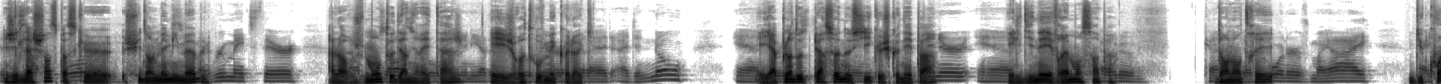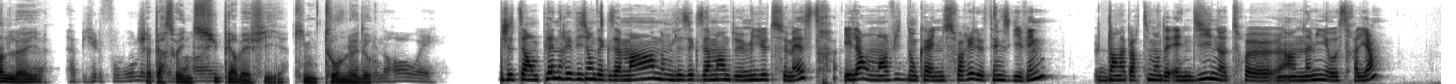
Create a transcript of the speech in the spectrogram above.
J'ai de la chance parce que je suis dans le même immeuble. Alors Um, je monte au dernier étage et je retrouve mes colocs. Et il y a plein d'autres personnes aussi que je connais pas. Et le dîner est vraiment sympa. Dans l'entrée, Du coin de l'œil, j'aperçois une super belle fille qui me tourne le dos. J'étais en pleine révision d'examen, donc les examens de milieu de semestre. Et là, on m'invite donc à une soirée de Thanksgiving dans l'appartement de Andy, notre euh, un ami australien.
